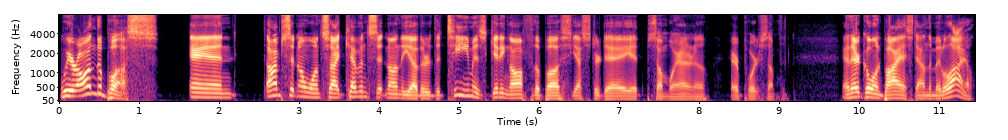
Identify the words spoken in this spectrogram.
We're on the bus and I'm sitting on one side, Kevin's sitting on the other. The team is getting off the bus yesterday at somewhere, I don't know, airport or something. And they're going by us down the middle aisle.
